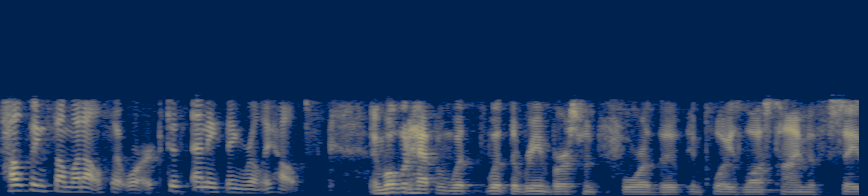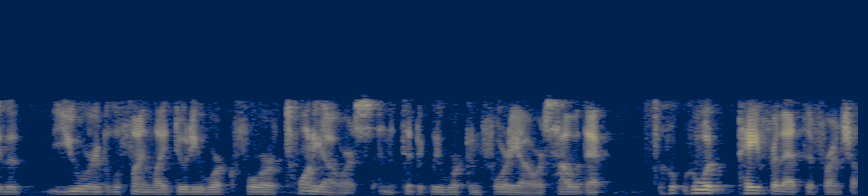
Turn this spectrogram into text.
helping someone else at work, just anything really helps. And what would happen with, with the reimbursement for the employee's lost time if, say, that you were able to find light duty work for 20 hours and typically working 40 hours? How would that, who, who would pay for that differential?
